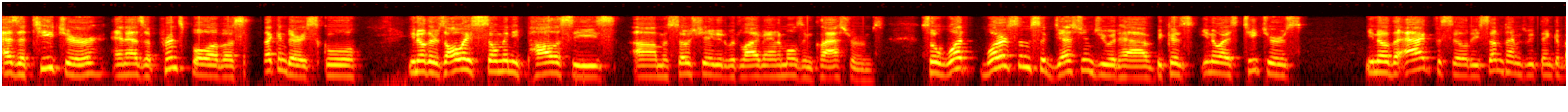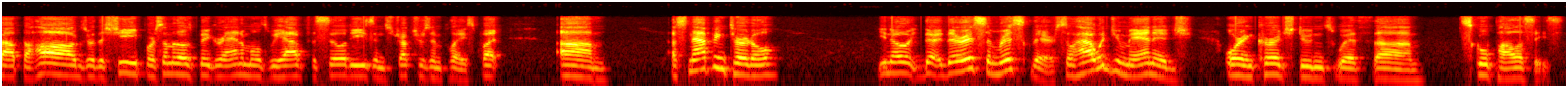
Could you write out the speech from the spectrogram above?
as a teacher and as a principal of a secondary school, you know, there's always so many policies um, associated with live animals in classrooms. So what, what are some suggestions you would have? Because, you know, as teachers, you know, the ag facility, sometimes we think about the hogs or the sheep or some of those bigger animals. We have facilities and structures in place. But um, a snapping turtle, you know, there, there is some risk there. So how would you manage or encourage students with um, school policies?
